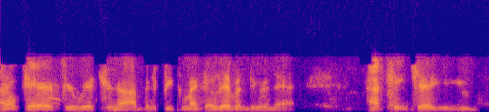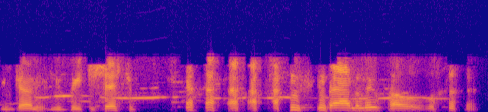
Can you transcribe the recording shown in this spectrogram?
I don't care if you're rich or not, but if you can make a living doing that, I can't tell you, you you've done it. You beat the system. you found a loophole.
